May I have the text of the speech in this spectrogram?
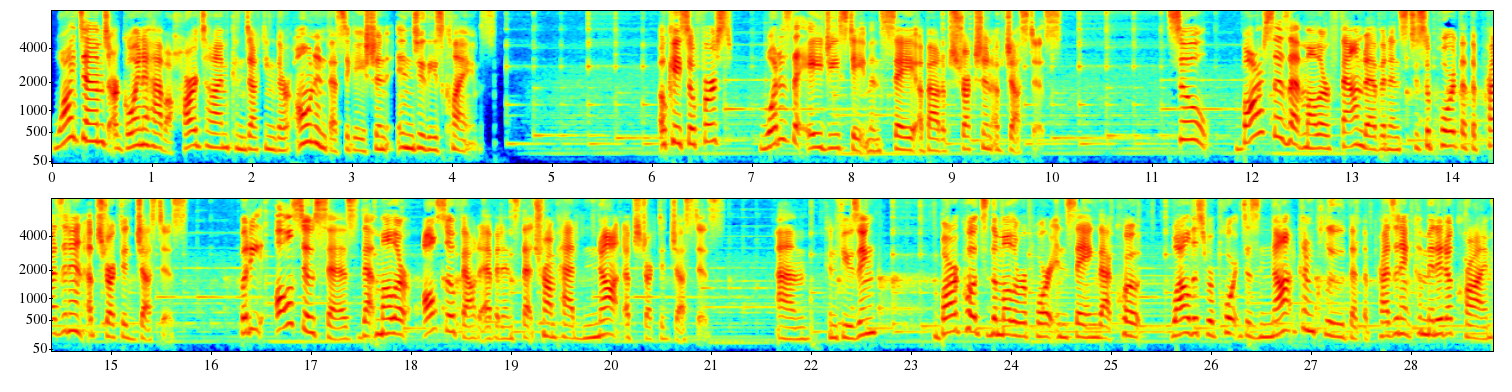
why Dems are going to have a hard time conducting their own investigation into these claims. Okay, so first, what does the AG statement say about obstruction of justice? So, Barr says that Mueller found evidence to support that the president obstructed justice. But he also says that Mueller also found evidence that Trump had not obstructed justice. Um, confusing? Barr quotes the Mueller report in saying that, quote, while this report does not conclude that the president committed a crime,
